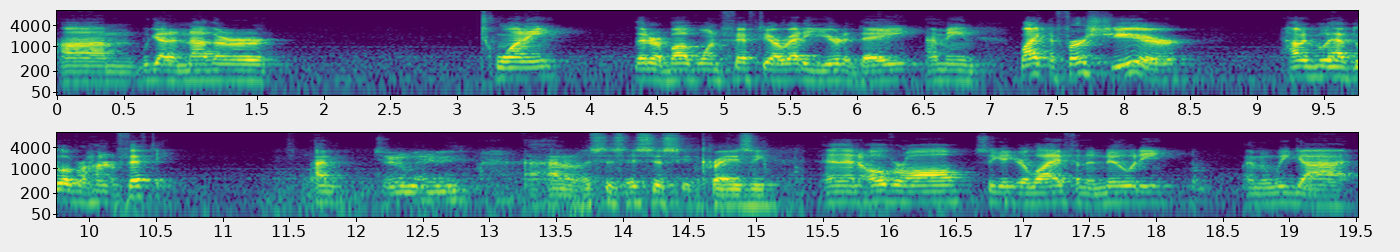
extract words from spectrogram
Um, we got another 20 that are above 150 already year to date. I mean, like the first year, how many people have to do over 150? I'm Two, maybe? I I don't know. It's just it's just crazy. And then overall, so you get your life and annuity. I mean, we got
